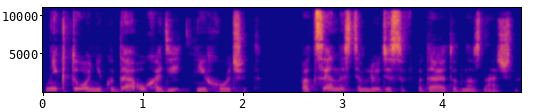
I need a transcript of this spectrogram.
Никто никуда уходить не хочет. По ценностям люди совпадают однозначно.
